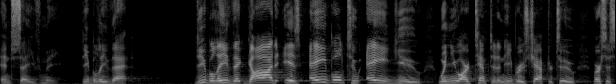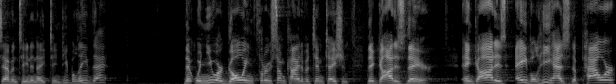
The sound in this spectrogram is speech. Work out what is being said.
and save me. Do you believe that? Do you believe that God is able to aid you when you are tempted in Hebrews chapter 2, verses 17 and 18? Do you believe that? That when you are going through some kind of a temptation, that God is there and God is able, He has the power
